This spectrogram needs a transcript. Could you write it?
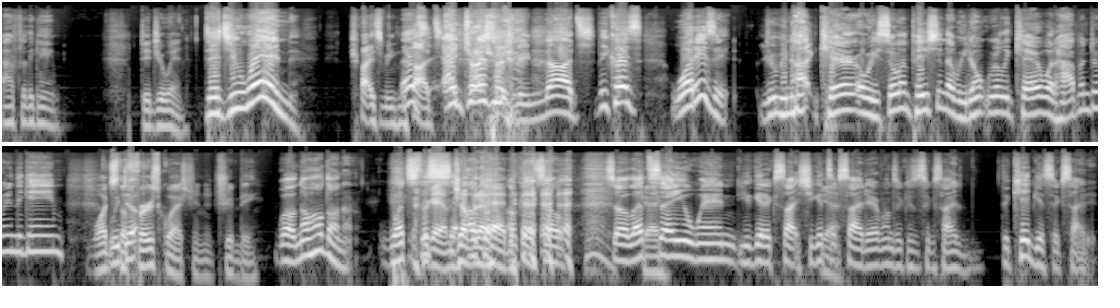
after the game? Did you win? Did you win? Drives me That's- nuts. it drives me- drives me nuts. Because what is it? Do we not care? Are we so impatient that we don't really care what happened during the game? What's We the first question? It should be. Well, no, hold on. What's the Okay, I'm jumping okay, ahead. okay, so so let's Okay. say you win, you get excited. She gets Yeah. excited. Everyone's gets excited. The kid gets excited.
